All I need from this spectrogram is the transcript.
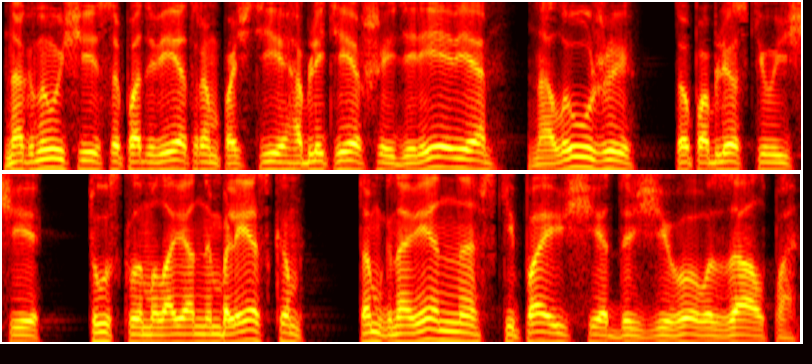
нагнущиеся под ветром почти облетевшие деревья, на лужи, то поблескивающие тусклым оловянным блеском, то мгновенно вскипающие от дождевого залпа.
